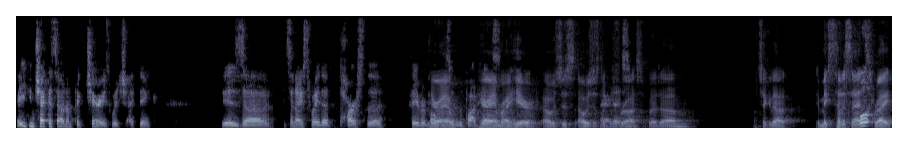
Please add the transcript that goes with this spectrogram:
yeah, you can check us out on Pick Cherries, which I think is uh, it's a nice way to parse the favorite here moments of the podcast. Here I am, right here. I was just I was just there looking for us, but um, I'll check it out. It makes a ton of sense, well, right?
